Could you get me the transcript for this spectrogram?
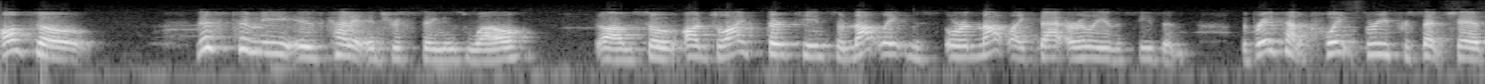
also, this to me is kind of interesting as well. Um, so on July 13th, so not late in the, or not like that early in the season, the Braves had a 0.3 percent chance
